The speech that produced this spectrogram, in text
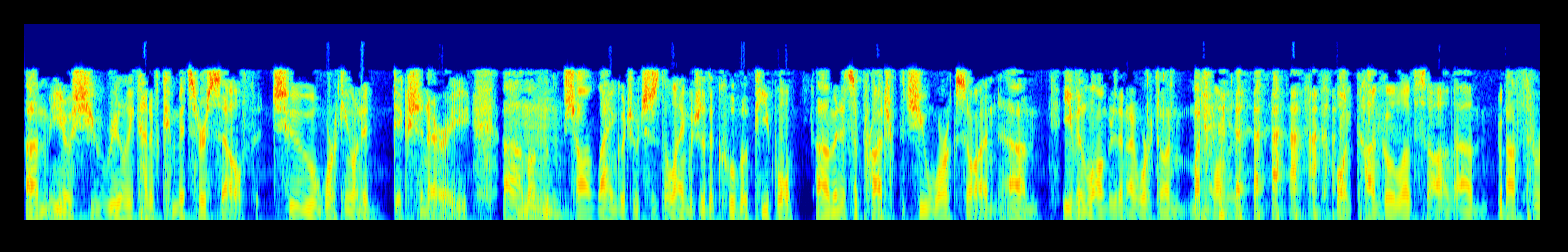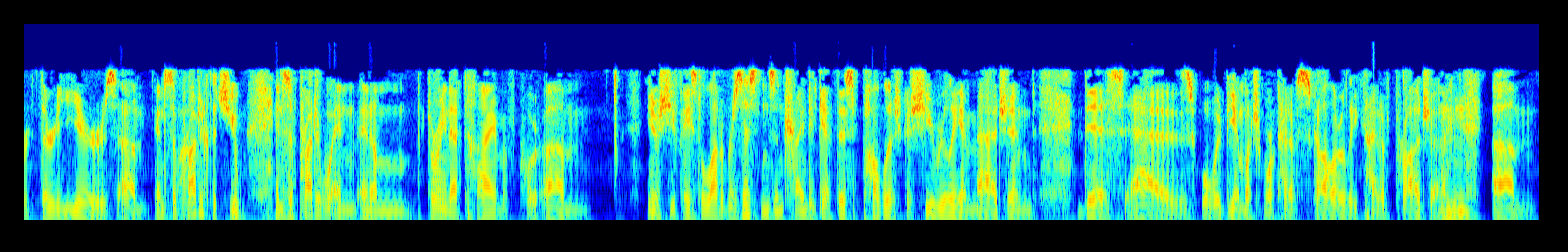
um, you know, she really kind of commits herself to working on a dictionary um, mm. of the hmm. Shang language, which is the language of the Kuba people, um, and it's a project that she works on um, even longer than I worked on, much longer on Congo Love Song, um, about th- thirty years. Um, and it's a wow. project that she, and it's a project, and, and um, during that time, of course. You know, she faced a lot of resistance in trying to get this published because she really imagined this as what would be a much more kind of scholarly kind of project. Mm-hmm. Um,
